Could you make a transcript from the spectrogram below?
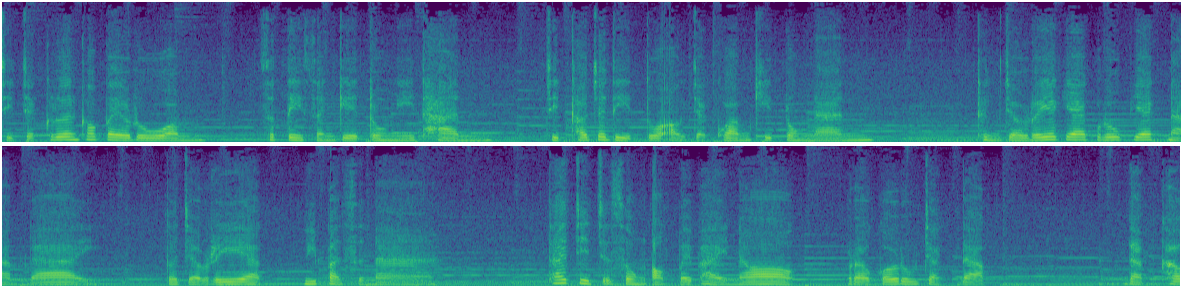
จิตจะเคลื่อนเข้าไปรวม สติสังเกตตรงนี้ทัน จิตเขาจะดีดตัวออกจากความคิดตรงนั้น ถึงจะเรียกแยกรูปแยกนามได้ ก็จะเรียกวิปัสสนา ถ้าจิตจะส่งออกไปภายนอก เราก็รู้จักดับ ดับเขา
